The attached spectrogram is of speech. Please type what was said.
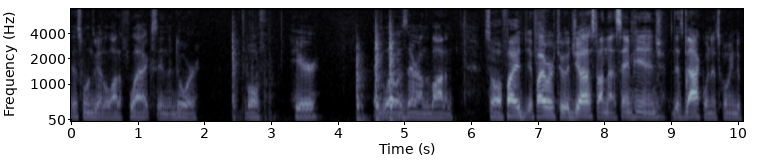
this one's got a lot of flex in the door, both here as well as there on the bottom. So if I, if I were to adjust on that same hinge, this back one, it's going to,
